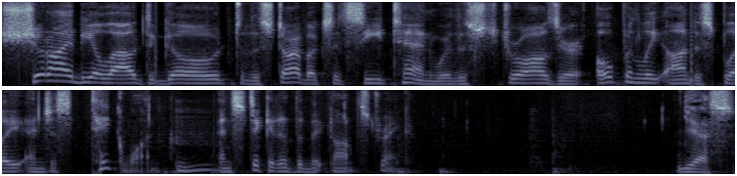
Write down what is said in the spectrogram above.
Should I be allowed to go to the Starbucks at C10 where the straws are openly on display and just take one mm-hmm. and stick it in the McDonald's drink? Yes.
